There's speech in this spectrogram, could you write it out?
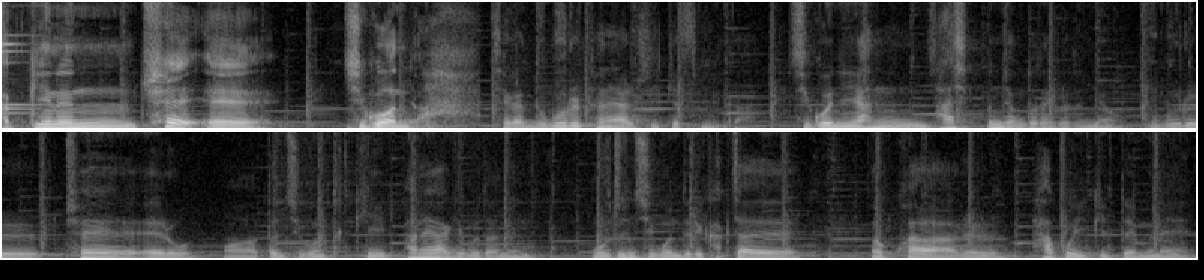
바뀌는 최애 직원 아, 제가 누구를 편애할 수 있겠습니까? 직원이 한 40분 정도 되거든요. 누구를 최애로 어, 어떤 직원 특히 편애하기보다는 모든 직원들이 각자의 역할을 하고 있기 때문에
